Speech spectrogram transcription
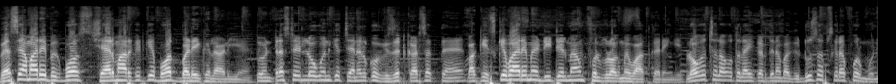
वैसे हमारे बिग बॉस शेयर मार्केट के बहुत बड़े खिलाड़ी हैं। तो इंटरेस्टेड लोग इनके चैनल को विज़िट कर सकते हैं। बाकी इसके बारे में डिटेल में हम फुल ब्लॉग में बात करेंगे। ब्लॉग अच्छा लगा तो लाइक कर देना। बाकी डू सब्सक्राइब फॉर मोर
